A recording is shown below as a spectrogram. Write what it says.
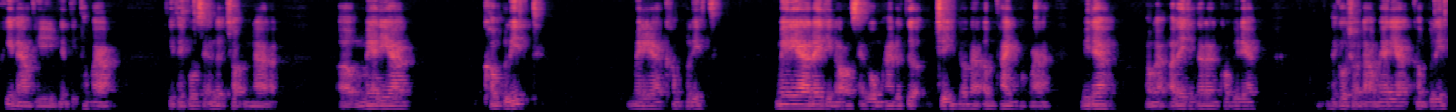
Khi nào thì hiển thị thông báo. Thì thầy cô sẽ lựa chọn là ở media complete. Media complete. Media đây thì nó sẽ gồm hai đối tượng. Chính đó là âm thanh hoặc là video. Không ạ? ở đây chúng ta đang có video. Thầy cô chọn là media complete.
